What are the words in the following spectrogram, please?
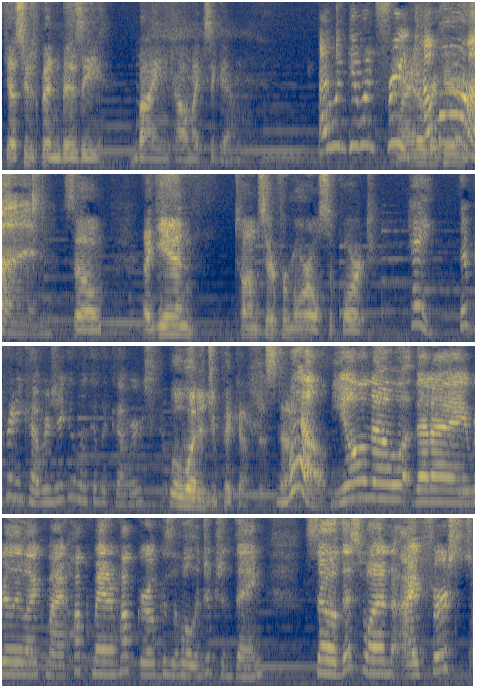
guess who's been busy buying comics again? Buy one get one free. Right Come on. So, again, Tom's here for moral support. Hey, they're pretty covers. You can look at the covers. Well, what did you pick up this time? Well, you all know that I really like my Hawkman and Hawkgirl because the whole Egyptian thing. So this one, I first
